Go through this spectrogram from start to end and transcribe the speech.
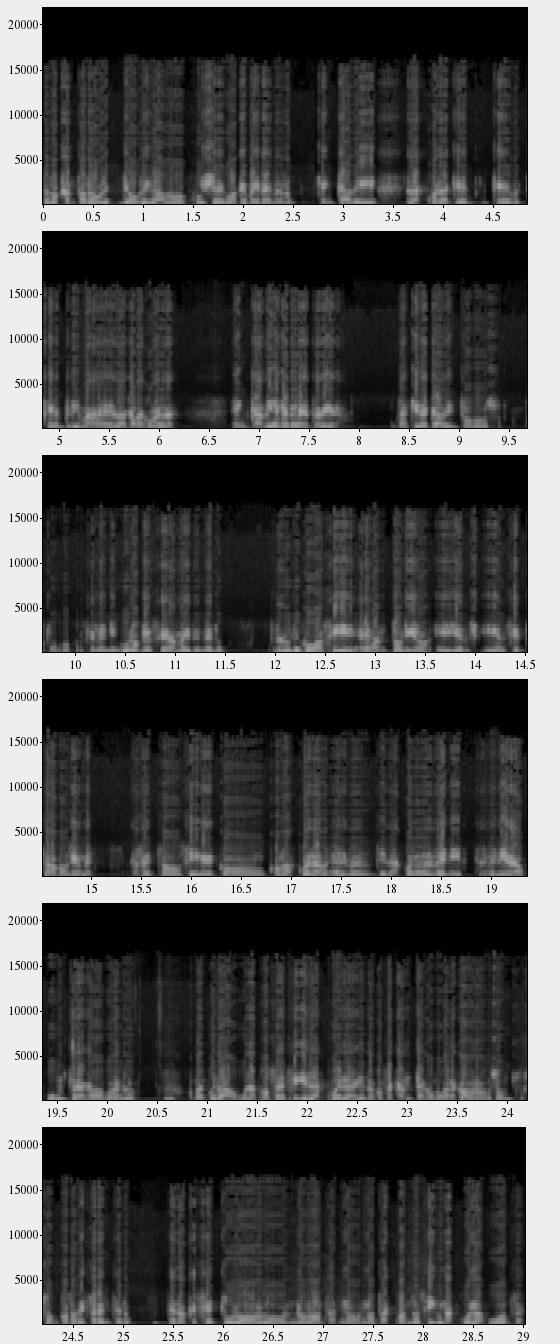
de los cantores obli- de obligado escucha igual que Mairena, ¿no? Que en Cádiz la escuela que, que, que prima es la caracolera. En Cádiz en Jerez todavía. De aquí de Cádiz todos, todos, porque no hay ninguno que sea mairenero. El único así es Antonio y en, y en ciertas ocasiones. El resto sigue con, con la escuela, el, tiene la escuela del Beni, el Beni era ultra caracolero. Hombre, cuidado, una cosa es seguir la escuela y otra cosa es cantar como caracol. Son, son cosas diferentes, ¿no? Pero que se, tú lo, lo, notas, ¿no? Notas cuando sigue una escuela u otra.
